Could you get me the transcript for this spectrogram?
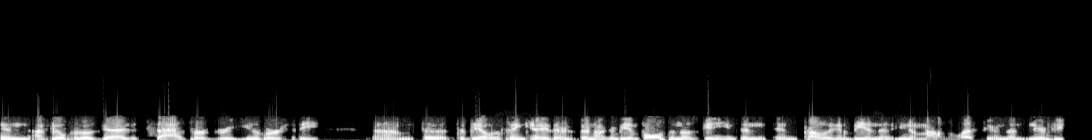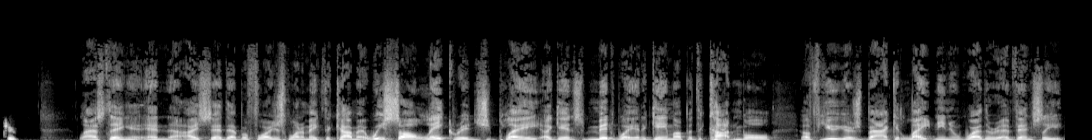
and I feel for those guys. It's sad for a great university um, to to be able to think, hey, they're they're not going to be involved in those games, and and probably going to be in the you know Mountain West here in the near future. Last thing, and I said that before. I just want to make the comment. We saw Lakeridge play against Midway in a game up at the Cotton Bowl a few years back, and lightning and weather eventually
